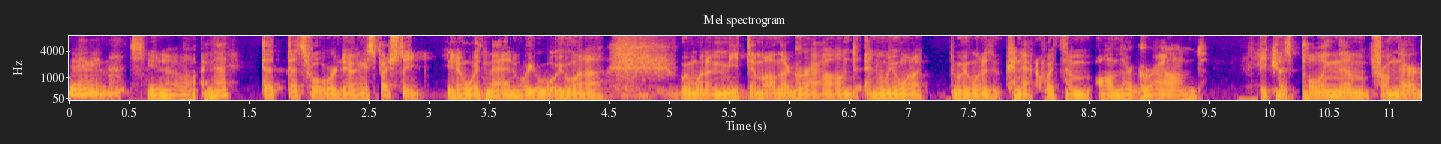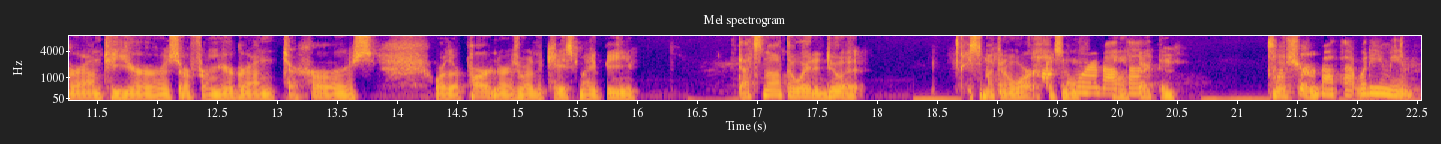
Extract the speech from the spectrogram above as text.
Very much. You know, and that that that's what we're doing, especially you know with men. We we want to we want to meet them on their ground, and we want to we want to connect with them on their ground because pulling them from their ground to yours or from your ground to hers or their partners, where the case might be, that's not the way to do it. It's not going to work. Talk it's not, more about not that. Talk well, sure. more about that. What do you mean?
